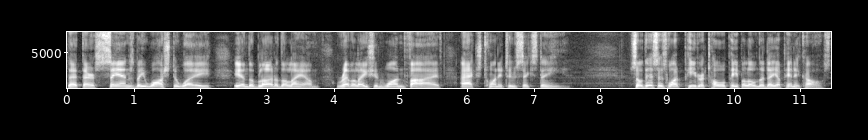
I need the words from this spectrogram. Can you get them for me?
that their sins be washed away in the blood of the Lamb. Revelation 1 5, Acts 22 16. So, this is what Peter told people on the day of Pentecost.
